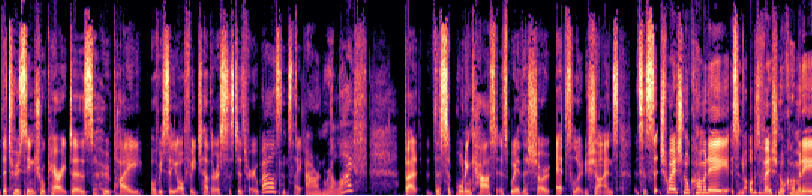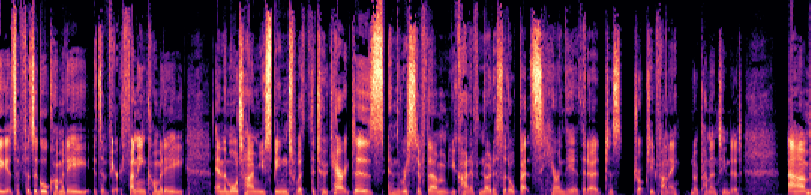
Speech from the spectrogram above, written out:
the two central characters who play obviously off each other as sisters very well, since they are in real life but the supporting cast is where the show absolutely shines. It's a situational comedy, it's an observational comedy, it's a physical comedy, it's a very funny comedy. And the more time you spend with the two characters and the rest of them, you kind of notice little bits here and there that are just drop dead funny. No pun intended. Um,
